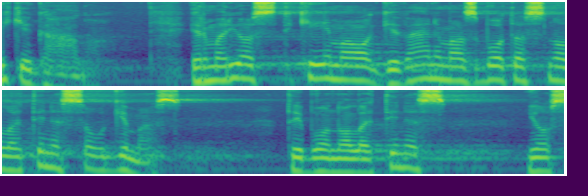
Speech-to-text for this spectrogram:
iki galo. Ir Marijos tikėjimo gyvenimas buvo tas nuolatinis augimas. Tai buvo nuolatinis jos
